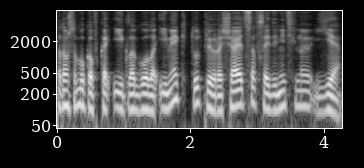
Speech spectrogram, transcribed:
Потому что буковка и глагола имек тут превращается в соединительную е.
